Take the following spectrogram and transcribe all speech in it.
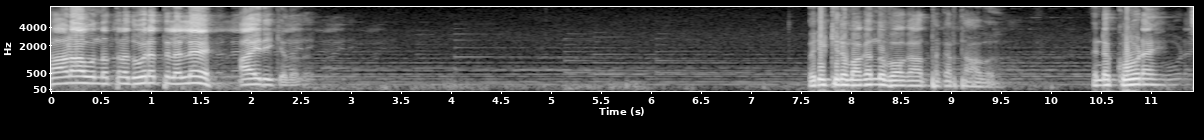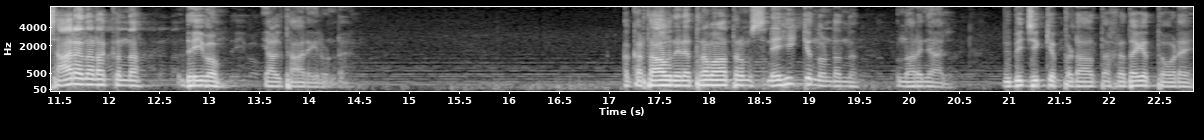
കാണാവുന്നത്ര ദൂരത്തിലല്ലേ ആയിരിക്കുന്നത്. ഒരിക്കലും അകന്നു പോകാത്ത കർത്താവ് നിന്റെ കൂടെ ചാര നടക്കുന്ന ദൈവം ഇയാൾ താരയിലുണ്ട്. ആ കർത്താവ് നിന്നെ എത്രമാത്രം സ്നേഹിക്കുന്നുണ്ടെന്ന് ഒന്നറിഞ്ഞാൽ വിഭജിക്കപ്പെടാത്ത ഹൃദയത്തോടെ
